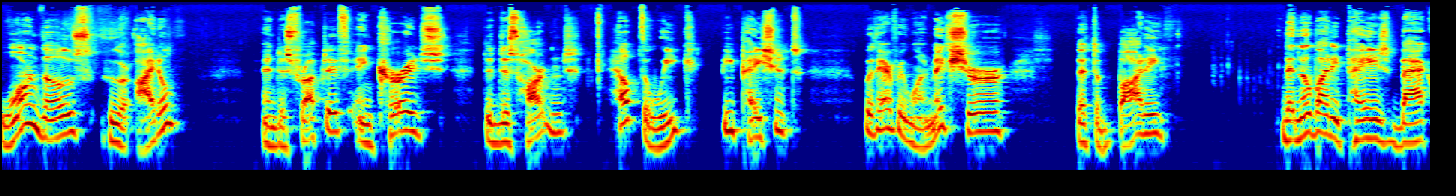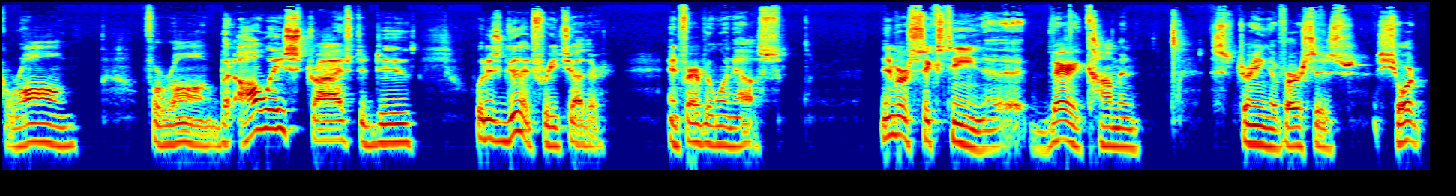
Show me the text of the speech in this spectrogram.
warn those who are idle and disruptive, encourage the disheartened, help the weak, be patient with everyone. Make sure that the body, that nobody pays back wrong for wrong, but always strives to do what is good for each other and for everyone else. Then, verse 16, a very common string of verses, short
